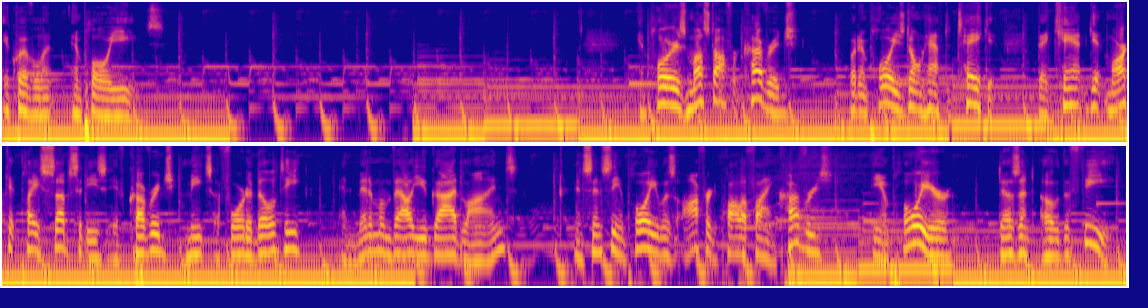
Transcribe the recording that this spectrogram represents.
equivalent employees. Employers must offer coverage, but employees don't have to take it. They can't get marketplace subsidies if coverage meets affordability and minimum value guidelines. And since the employee was offered qualifying coverage, the employer doesn't owe the fee.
